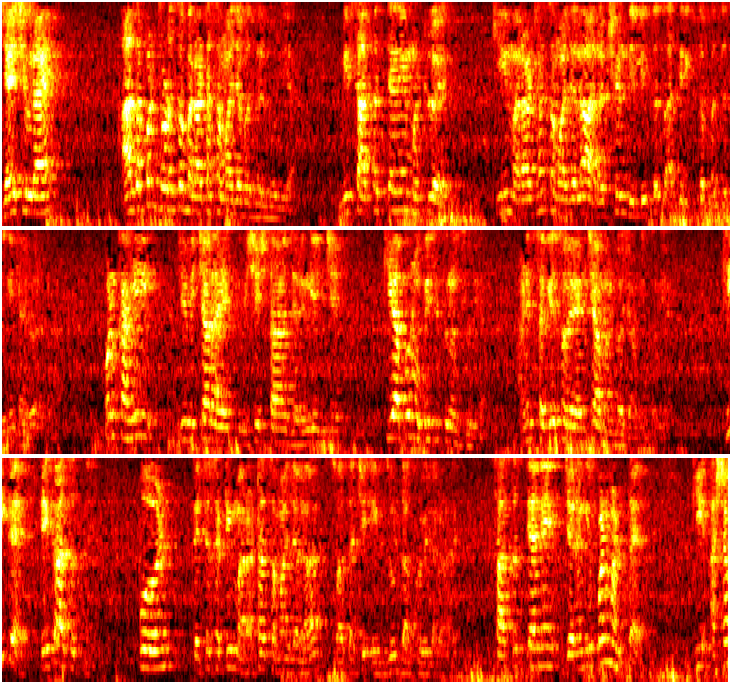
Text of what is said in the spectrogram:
जय शिवराय. आज आपण थोडंसं मराठा समाजाबद्दल बोलूया. मी सातत्याने म्हटलोय की मराठा समाजाला आरक्षण दिल्लीतच अतिरिक्त पद्धतीने घ्यावे लागणार. पण काही जे विचार आहेत विशेषतः जरंगींचे की आपण ओबीसीतूनच घेऊया आणि सगळे सोयांची अंमलबजावणी करूया. ठीक आहे ते का असत नाही? पण त्याच्यासाठी मराठा समाजाला स्वतःची एकजूट दाखवावी लागणार आहे. सातत्याने जरंगी पण म्हणतायत की अशा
